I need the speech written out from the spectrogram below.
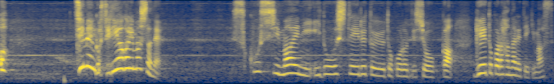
あ地面がせり上がりましたね。少し前に移動しているというところでしょうか。ゲートから離れていきます。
